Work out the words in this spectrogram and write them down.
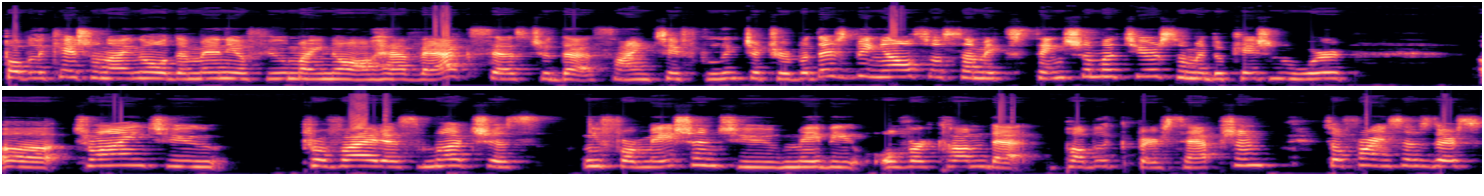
publication, I know that many of you might not have access to that scientific literature, but there's been also some extension material, some education. We're uh, trying to provide as much as information to maybe overcome that public perception. So, for instance, there's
